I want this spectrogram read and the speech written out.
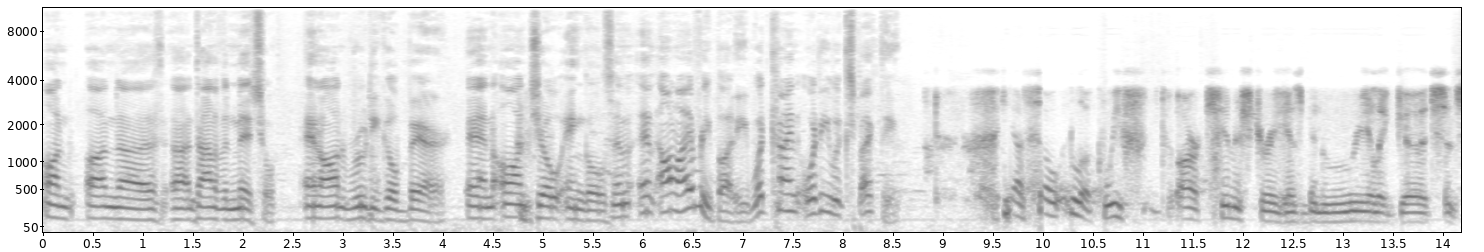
on on uh, uh, Donovan Mitchell and on Rudy Gobert and on Joe Ingles and, and on everybody. What kind? What are you expecting? Yeah, so look, we've our chemistry has been really good since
